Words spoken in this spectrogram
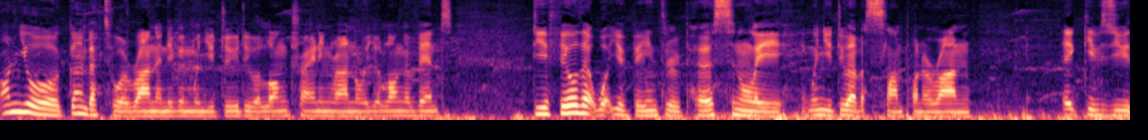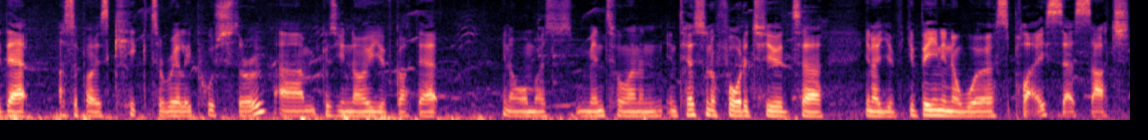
on your going back to a run, and even when you do do a long training run or your long event, do you feel that what you've been through personally, when you do have a slump on a run, it gives you that, I suppose, kick to really push through um, because you know you've got that, you know, almost mental and intestinal fortitude to, you know, you've, you've been in a worse place as such.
